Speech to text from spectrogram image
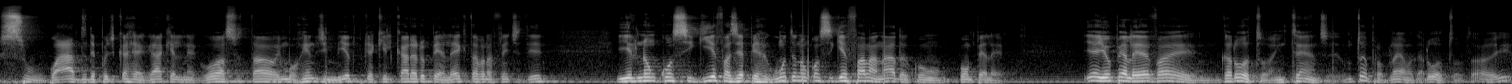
suado depois de carregar aquele negócio e tal, e morrendo de medo, porque aquele cara era o Pelé que estava na frente dele. E ele não conseguia fazer a pergunta, não conseguia falar nada com, com o Pelé. E aí o Pelé vai, garoto, entende? Não tem problema, garoto. E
